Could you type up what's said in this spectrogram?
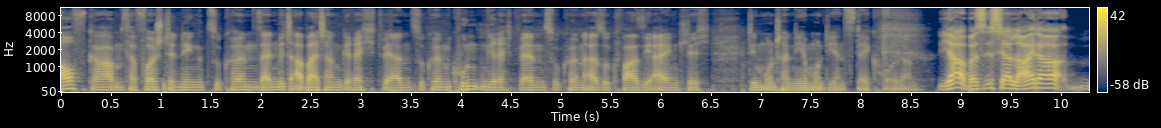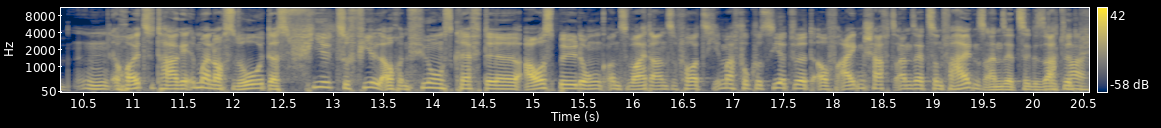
Aufgaben vervollständigen zu können, seinen Mitarbeitern gerecht werden zu können, Kunden gerecht werden zu können, also quasi eigentlich dem Unternehmen und ihren Stakeholdern. Ja, aber es ist ja leider heutzutage immer noch so, dass viel zu viel auch in Führungskräfte, Ausbildung und so weiter und so fort sich immer fokussiert wird auf Eigenschaftsansätze und Verhaltensansätze gesagt Total. wird.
